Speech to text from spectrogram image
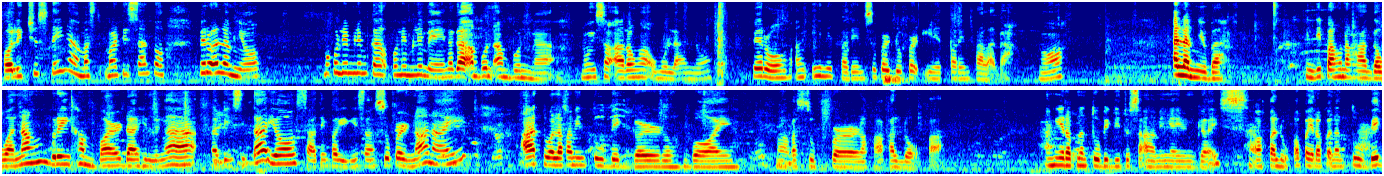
Holy Tuesday na, Martes Santo. Pero alam nyo, makulimlim ka, kulimlim eh, nag-aambon-ambon nga. Nung isang araw nga umulan, no? Pero ang init pa rin, super duper init pa rin talaga, no? Alam nyo ba, hindi pa ako nakagawa ng Graham Bar dahil nga nabisi tayo sa ating pagiging super nanay at wala kaming tubig, girl, boy. Mga super nakakaloka. Ang hirap ng tubig dito sa amin ngayon, guys. Nakakaloka, pahirapan ng tubig.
